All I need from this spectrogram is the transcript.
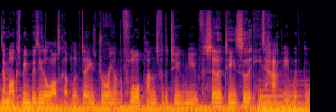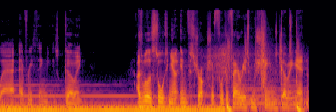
Now Mark has been busy the last couple of days drawing up the floor plans for the two new facilities so that he's happy with where everything is going, as well as sorting out infrastructure for the various machines going in.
